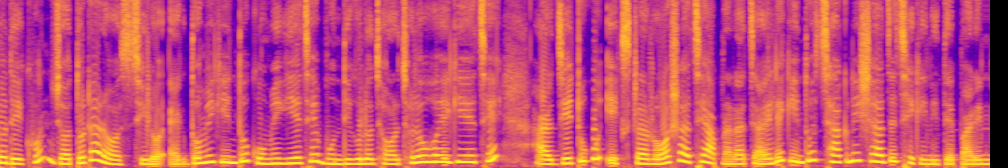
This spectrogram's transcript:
তো দেখুন, যতটা রস ছিল একদমই কিন্তু কমে গিয়েছে, বুন্দিগুলো ঝরঝরেও হয়ে গিয়েছে। আর যেটুকু এক্সট্রা রস আছে আপনারা চাইলে কিন্তু ছাঁকনির সাহায্যে ছেঁকে নিতে পারেন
